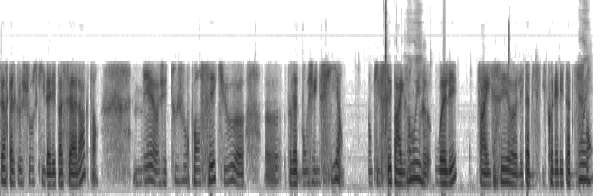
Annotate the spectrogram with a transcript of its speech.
faire quelque chose, qu'il allait passer à l'acte. Mais euh, j'ai toujours pensé que euh, peut-être bon, j'ai une fille, donc il sait par exemple où elle est. Enfin, il sait l'établissement, il connaît l'établissement.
